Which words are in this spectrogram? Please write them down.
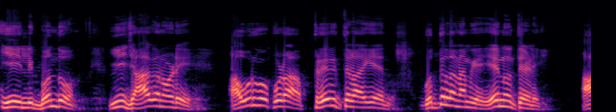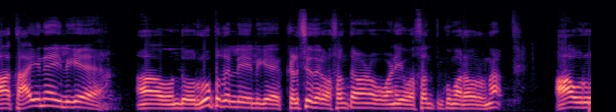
ಈ ಇಲ್ಲಿ ಬಂದು ಈ ಜಾಗ ನೋಡಿ, ಅವ್ರಿಗೂ ಕೂಡ ಪ್ರೇರಿತರಾಗಿ, ಗೊತ್ತಿಲ್ಲ ನಮಗೆ ಏನು ಅಂತೇಳಿ. ಆ ತಾಯಿನೇ ಇಲ್ಲಿಗೆ ಆ ಒಂದು ರೂಪದಲ್ಲಿ ಇಲ್ಲಿಗೆ ಕಳಿಸಿದ್ದಾರೆ. ವಸಂತವಾಣಿ ವಸಂತ ಕುಮಾರ್ ಅವರನ್ನ. ಅವರು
